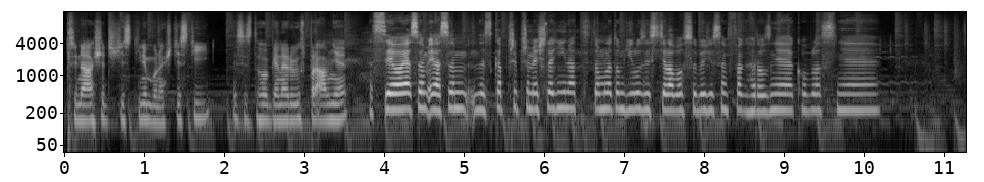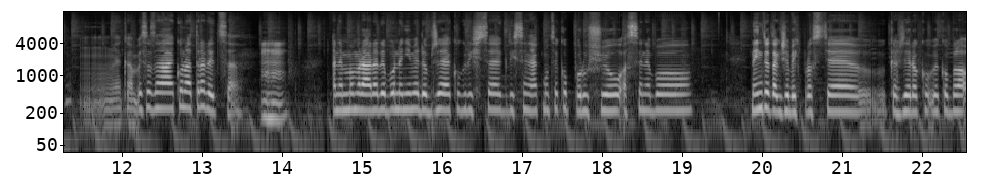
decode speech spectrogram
přinášet štěstí nebo neštěstí, jestli z toho generuju správně. Asi jo, já jsem, já jsem dneska při přemýšlení nad tomhletom dílu zjistila o sobě, že jsem fakt hrozně jako vlastně mm, jaká vysazená jako na tradice. Mhm. A nemám ráda, nebo není mi dobře, jako když se, když se nějak moc jako porušujou asi, nebo není to tak, že bych prostě každý rok jako byla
